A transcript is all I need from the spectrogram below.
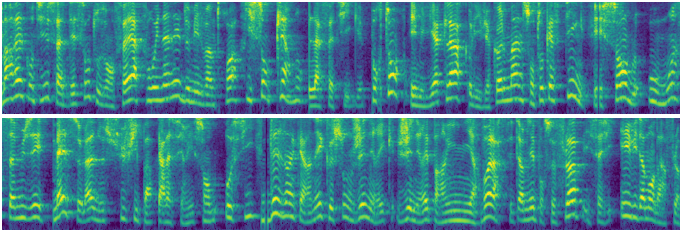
Marvel continue sa descente aux enfers pour une année 2023 qui sent clairement la fatigue. Pourtant, Emilia Clarke, Olivia Colman sont au casting et semblent au moins s'amuser, mais cela ne suffit pas, la série semble aussi désincarnée que son générique généré par une IA. Voilà, c'est terminé pour ce flop. Il s'agit évidemment d'un flop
